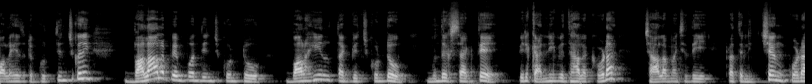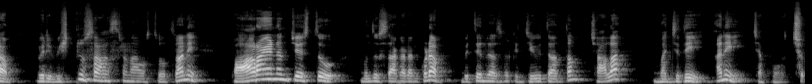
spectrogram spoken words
బలహీనతలు గుర్తించుకొని బలాలు పెంపొందించుకుంటూ బలహీనలు తగ్గించుకుంటూ ముందుకు సాగితే వీరికి అన్ని విధాలకు కూడా చాలా మంచిది. ప్రతి నిత్యం కూడా వీరి విష్ణు సహస్రనామ స్తోత్రాన్ని పారాయణం చేస్తూ ముందుకు సాగడం కూడా మిథున రాశి వారికి జీవితాంతం చాలా మంచిది అని చెప్పవచ్చు.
